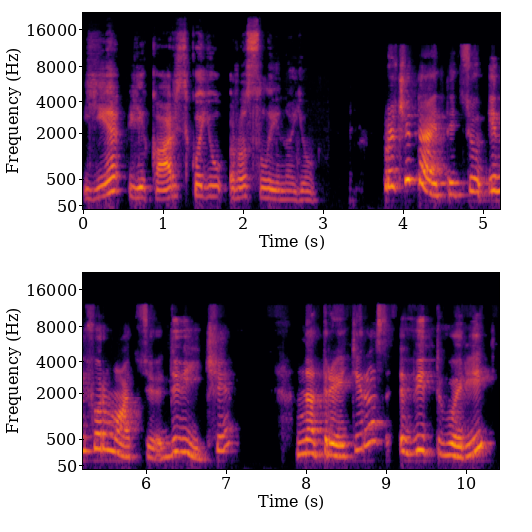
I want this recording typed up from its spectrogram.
є лікарською рослиною. Прочитайте цю інформацію двічі. На третій раз відтворіть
